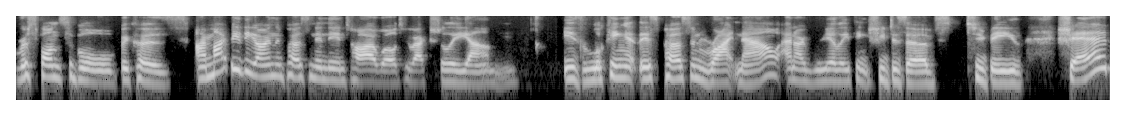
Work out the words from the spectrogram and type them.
responsible because I might be the only person in the entire world who actually um, is looking at this person right now. And I really think she deserves to be shared.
